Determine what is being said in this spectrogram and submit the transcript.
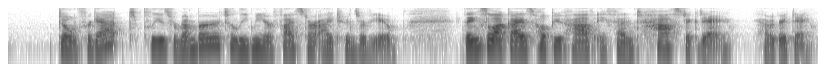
don't forget, please remember to leave me your five star iTunes review. Thanks a lot, guys. Hope you have a fantastic day. Have a great day.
